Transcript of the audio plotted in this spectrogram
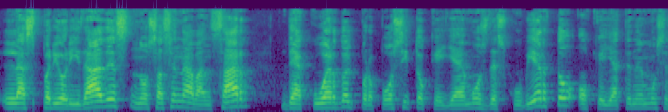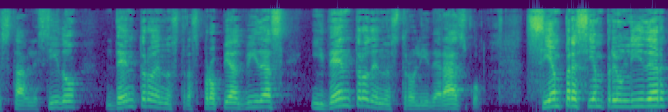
las prioridades nos hacen avanzar de acuerdo al propósito que ya hemos descubierto o que ya tenemos establecido dentro de nuestras propias vidas y dentro de nuestro liderazgo. Siempre, siempre un líder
